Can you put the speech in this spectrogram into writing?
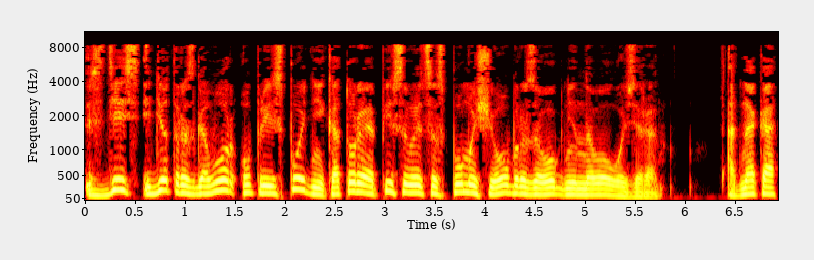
Здесь идет разговор о преисподней, которая описывается с помощью образа огненного озера. Однако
